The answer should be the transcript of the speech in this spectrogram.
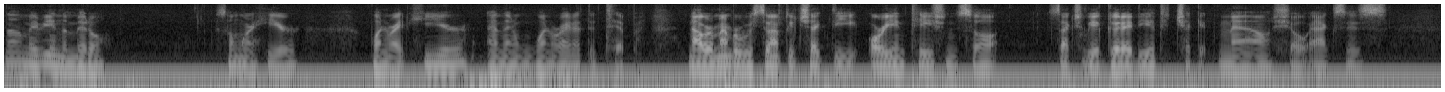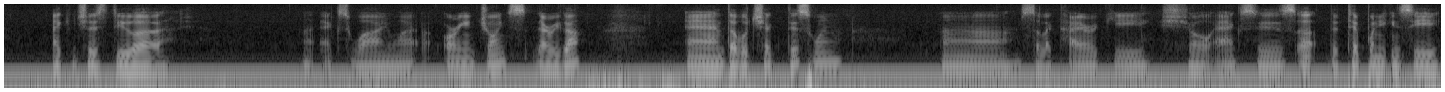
no maybe in the middle. Somewhere here. One right here and then one right at the tip. Now remember we still have to check the orientation so it's actually a good idea to check it now. Show axis. I can just do a, a X, Y, Y orient joints. There we go. And double check this one. Uh, select hierarchy show axis. Uh, the tip one you can see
